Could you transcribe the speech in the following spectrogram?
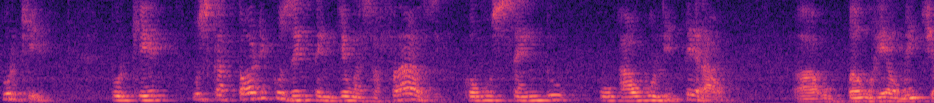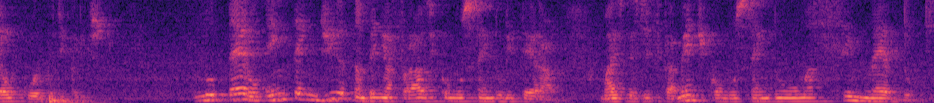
Por quê? Porque os católicos entendiam essa frase como sendo algo literal. Ah, o pão realmente é o corpo de Cristo. Lutero entendia também a frase como sendo literal, mais especificamente como sendo uma sinédoque.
